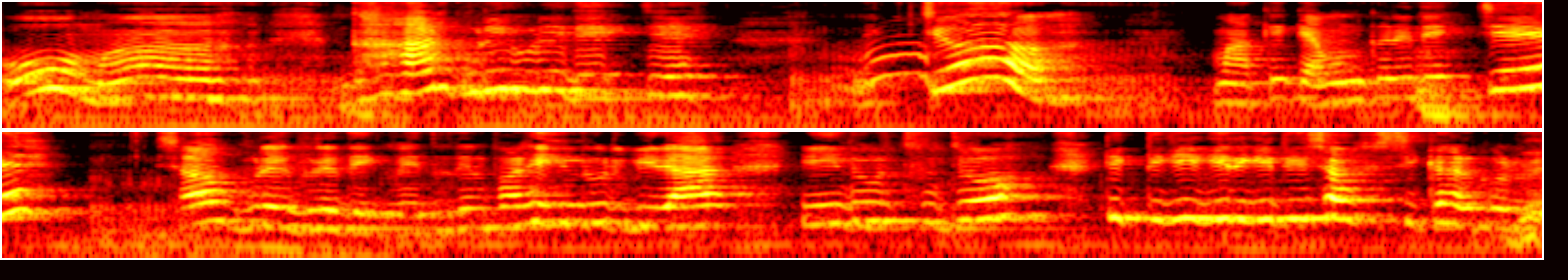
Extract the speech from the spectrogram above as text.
ও মা, ঘাড় ঘুরি ঘুরি দেখছে। দেখছ? মাকে কেমন করে দেখছে? সব ঘুরে ঘুরে দেখবে। দুদিন পরে ইঁদুর বিড়াল ইঁদুর ছুচো টিকটিকি গিরগিটি সব শিকার করবে।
